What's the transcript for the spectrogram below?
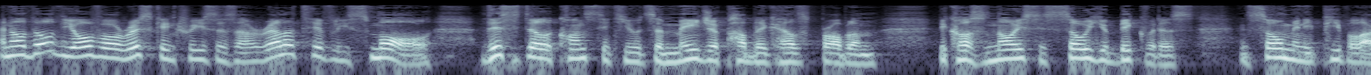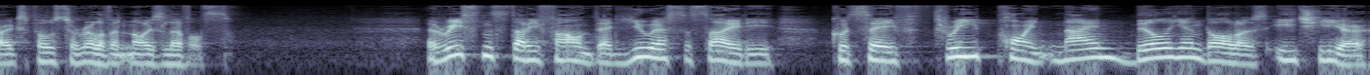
And although the overall risk increases are relatively small, this still constitutes a major public health problem because noise is so ubiquitous and so many people are exposed to relevant noise levels. A recent study found that US society could save $3.9 billion each year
